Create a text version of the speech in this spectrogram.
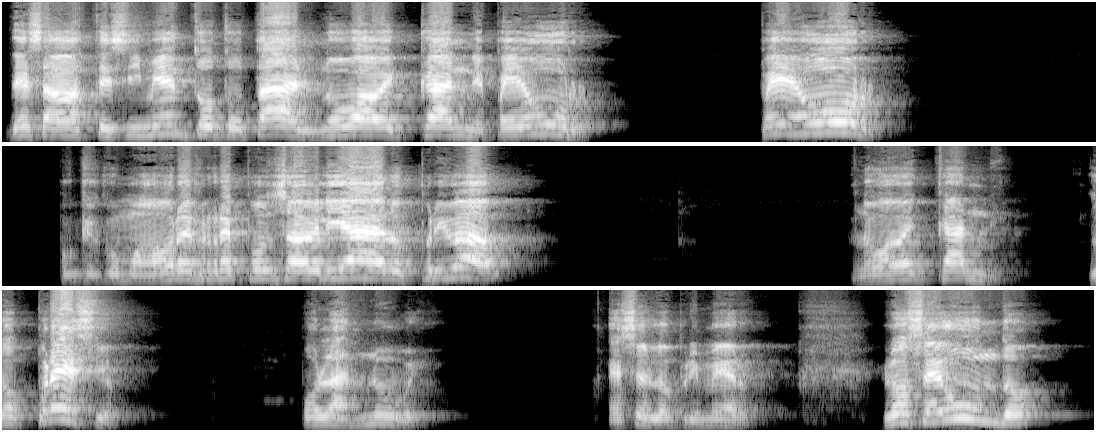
desabastecimiento total. No va a haber carne. Peor. Peor. Porque como ahora es responsabilidad de los privados, no va a haber carne. Los precios por las nubes. Eso es lo primero. Lo segundo,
